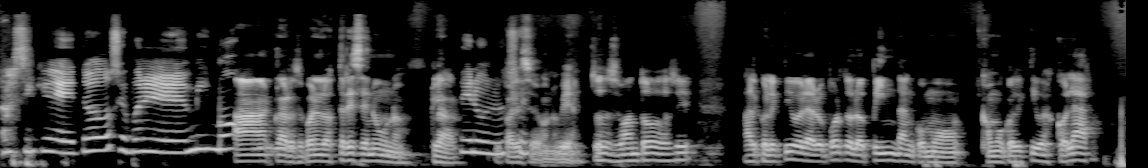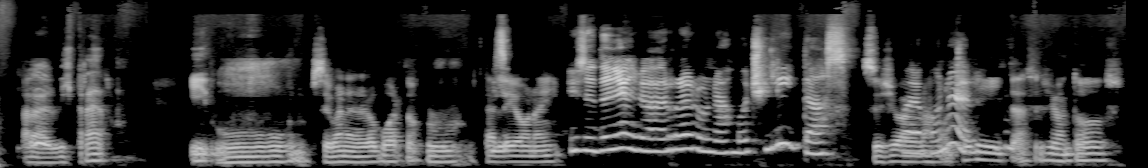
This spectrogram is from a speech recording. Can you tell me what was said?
así que todos se ponen en el mismo. Ah, claro, se ponen los tres en uno, claro. En uno, Me parece sí. uno, bien. Entonces se van todos así. Al colectivo del aeropuerto lo pintan como, como colectivo escolar para distraer. Y uh, se van al aeropuerto. uh, está el león ahí. Y se tenían que agarrar unas mochilitas Se llevan Para unas poner. mochilitas, se llevan todos.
